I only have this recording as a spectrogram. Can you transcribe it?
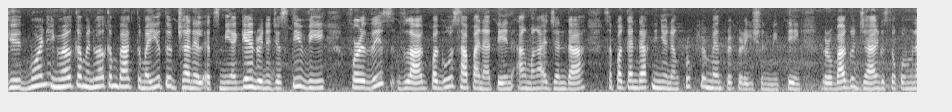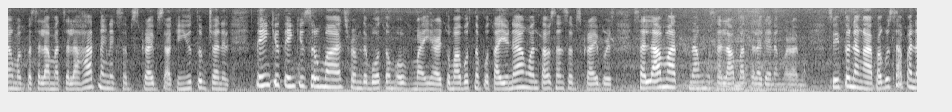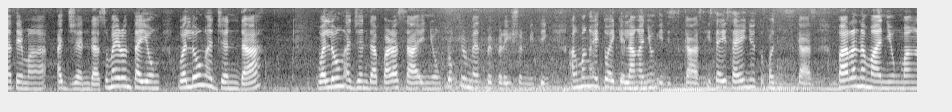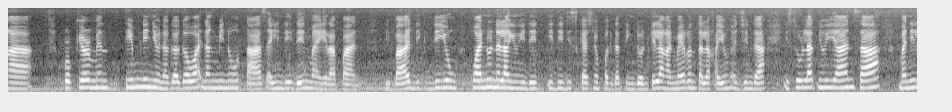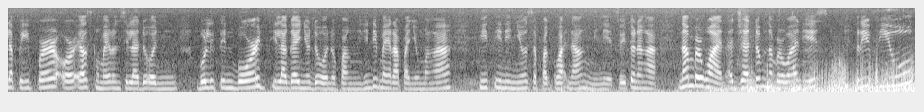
Good morning, welcome and welcome back to my YouTube channel. It's me again, Rina Just TV. For this vlog, pag-uusapan natin ang mga agenda sa pagkandak ninyo ng procurement preparation meeting. Pero bago dyan, gusto ko munang magpasalamat sa lahat ng nag-subscribe sa aking YouTube channel. Thank you, thank you so much from the bottom of my heart. Tumabot na po tayo ng 1,000 subscribers. Salamat ng salamat talaga ng marami. So ito na nga, pag-usapan natin mga agenda. So mayroon tayong walong agenda, walong agenda para sa inyong procurement preparation meeting. Ang mga ito ay kailangan yung i-discuss. Isa-isahin nyo ito pag-discuss para naman yung mga procurement team ninyo na gagawa ng minutas ay hindi din mahirapan. Diba? Di, di yung kung ano na lang yung i-discuss nyo pagdating doon. Kailangan mayroon talaga kayong agenda. Isulat nyo yan sa Manila paper or else kung mayroon sila doon bulletin board, ilagay nyo doon upang hindi mahirapan yung mga PT ninyo sa pagkuha ng minutes. So ito na nga. Number one, agendum number one is review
